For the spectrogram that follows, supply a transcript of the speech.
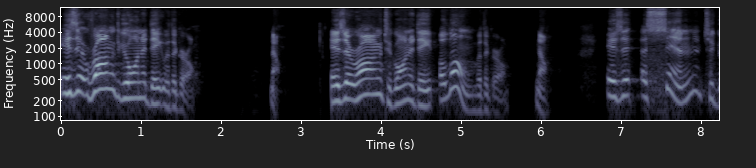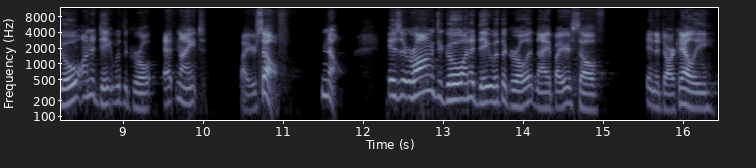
Is it wrong to go on a date with a girl? No. Is it wrong to go on a date alone with a girl? Is it a sin to go on a date with a girl at night by yourself? No. Is it wrong to go on a date with a girl at night by yourself in a dark alley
